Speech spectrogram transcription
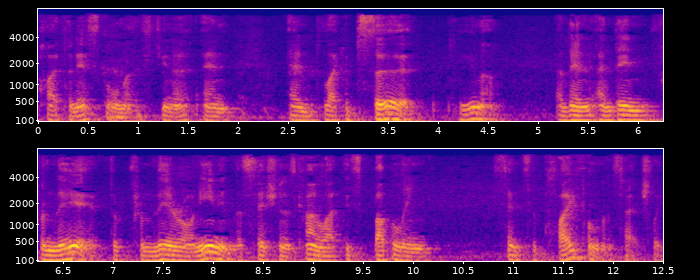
Python-esque almost, you know, and and like absurd humour. And then and then from there, the, from there on in in the session, it's kind of like this bubbling sense of playfulness actually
